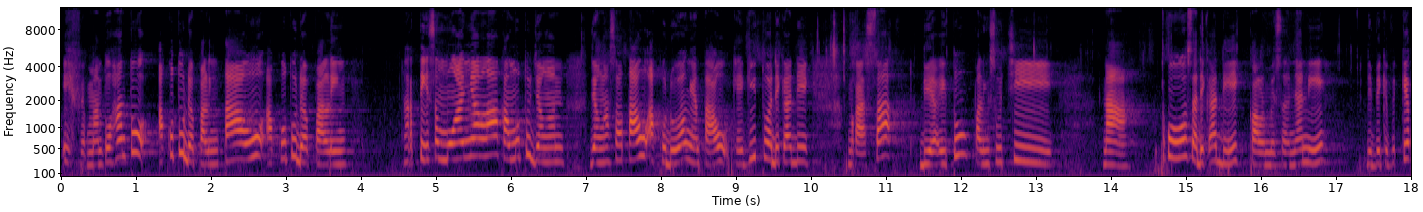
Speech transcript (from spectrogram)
ih firman Tuhan tuh aku tuh udah paling tahu aku tuh udah paling ngerti semuanya lah. Kamu tuh jangan jangan so tahu aku doang yang tahu. Kayak gitu adik-adik. Merasa dia itu paling suci. Nah terus adik-adik kalau misalnya nih dipikir-pikir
